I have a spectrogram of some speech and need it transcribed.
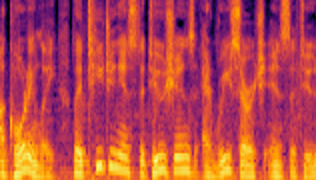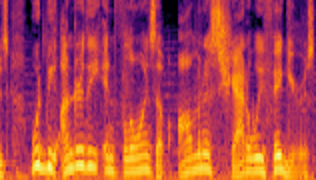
Accordingly, the teaching institutions and research institutes would be under the influence of ominous shadowy figures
